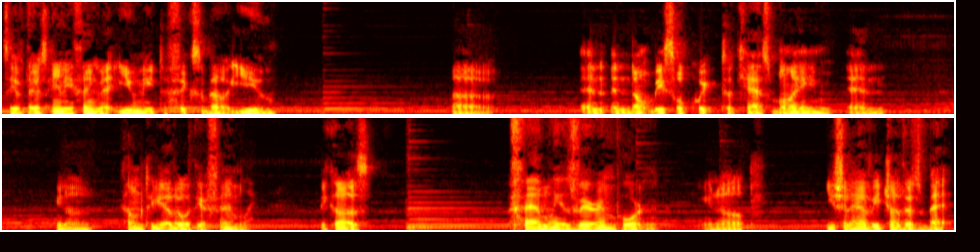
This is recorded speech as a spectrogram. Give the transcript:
See if there's anything that you need to fix about you. Uh, and and don't be so quick to cast blame and you know come together with your family because family is very important you know you should have each other's back.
